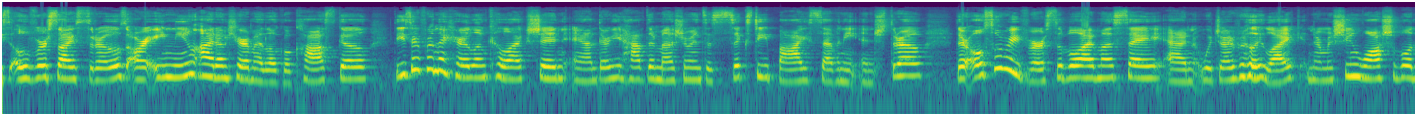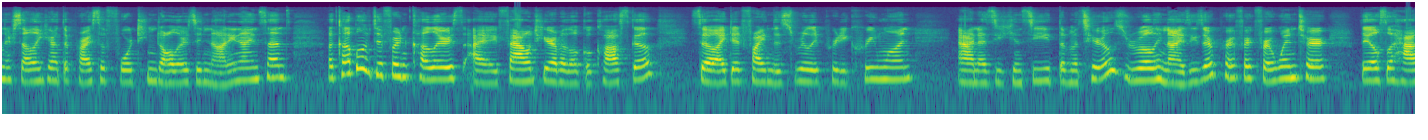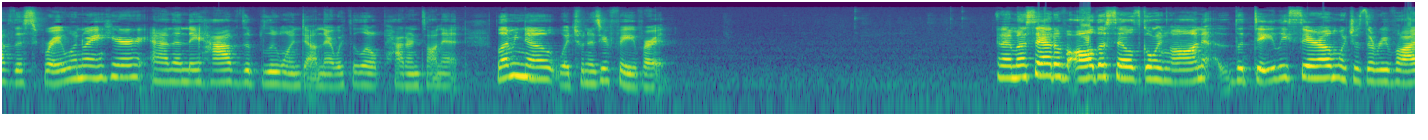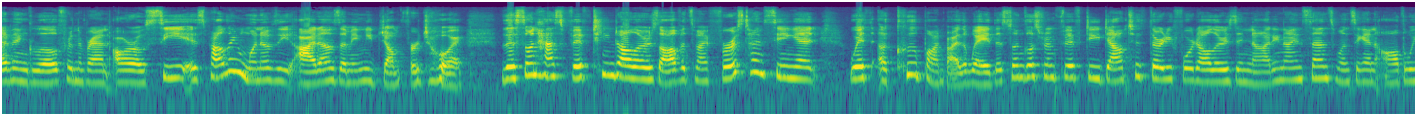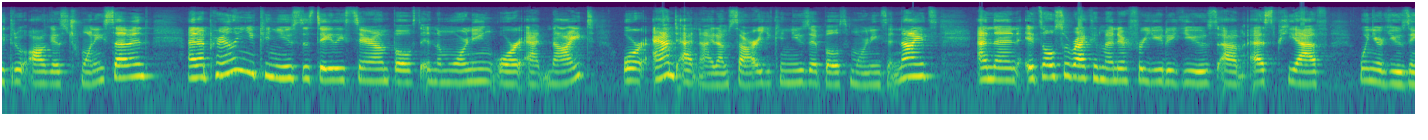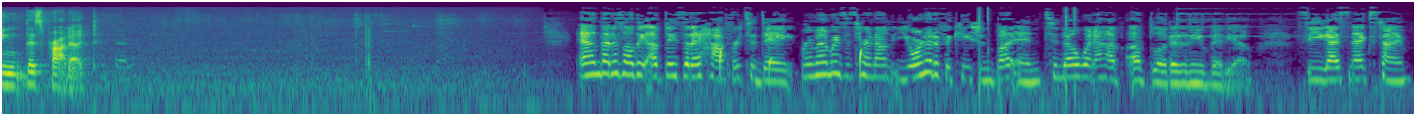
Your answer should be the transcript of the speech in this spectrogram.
These oversized throws are a new item here at my local Costco. These are from the Heirloom collection and there you have the measurements a 60 by 70 inch throw. They're also reversible I must say and which I really like and they're machine washable and they're selling here at the price of $14.99. A couple of different colors I found here at my local Costco. So I did find this really pretty cream one and as you can see the material is really nice. These are perfect for winter. They also have this gray one right here and then they have the blue one down there with the little patterns on it. Let me know which one is your favorite. And I must say, out of all the sales going on, the Daily Serum, which is the Revive and Glow from the brand ROC, is probably one of the items that made me jump for joy. This one has $15 off. It's my first time seeing it with a coupon, by the way. This one goes from 50 down to $34.99, once again, all the way through August 27th. And apparently you can use this Daily Serum both in the morning or at night or and at night I'm sorry you can use it both mornings and nights and then it's also recommended for you to use um, SPF when you're using this product And that is all the updates that I have for today. Remember to turn on your notification button to know when I have uploaded a new video. See you guys next time.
